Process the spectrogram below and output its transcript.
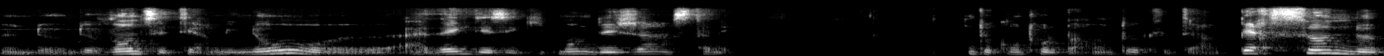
De, vendre ces terminaux avec des équipements déjà installés de contrôle parental, etc. Personne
